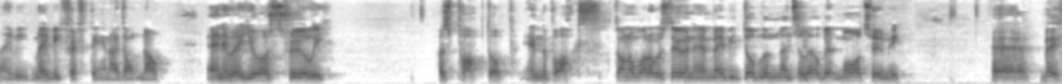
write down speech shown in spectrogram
Maybe, maybe 15, I don't know. Anyway, yours truly has popped up in the box. Don't know what I was doing here. Maybe Dublin meant a little bit more to me. Uh, made,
